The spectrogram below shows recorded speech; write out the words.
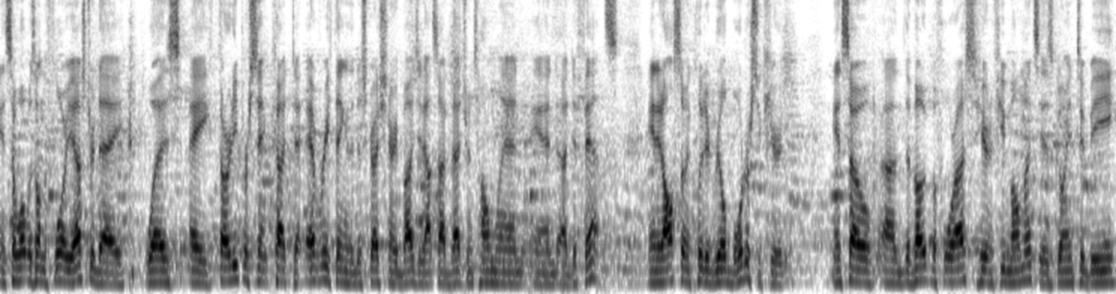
And so what was on the floor yesterday was a 30% cut to everything in the discretionary budget outside veterans, homeland, and uh, defense. And it also included real border security. And so uh, the vote before us here in a few moments is going to be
